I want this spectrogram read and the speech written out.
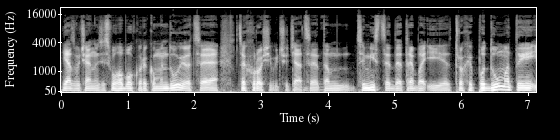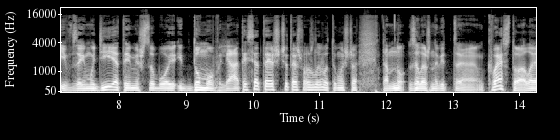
я, звичайно, зі свого боку рекомендую. Це, це хороші відчуття. Це там це місце, де треба і трохи подумати, і взаємодіяти між собою, і домовлятися теж, що теж важливо, тому що там, ну, залежно від е, квесту, але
